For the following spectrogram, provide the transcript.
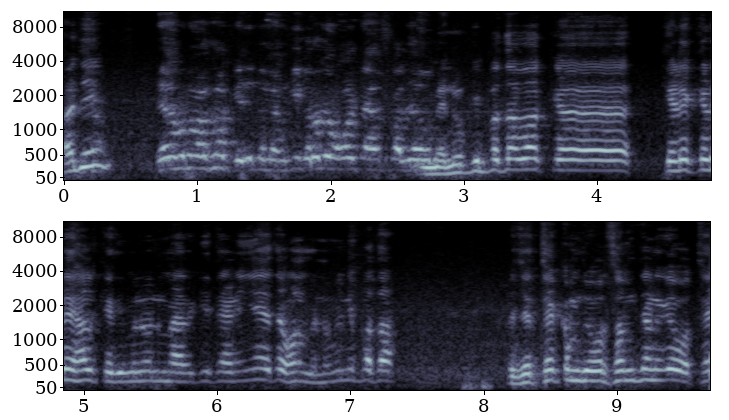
ਹਾਂਜੀ। ਜਿਹੜਾ ਬਣਾ ਸਾਹਿਬ ਕਿਹਦੀ ਨੁਮਾਇੰਦਗੀ ਕਰੋਗੇ ਆਉਣ ਵਾਲੇ ਟਾਈਮ ਚ ਅਕਾਲੀ ਦਲ ਮੈਨੂੰ ਕੀ ਪਤਾ ਵਾ ਕਿਹੜੇ ਕਿਹੜੇ ਹਲਕੇ ਦੀ ਮੈਨੂੰ ਨੁਮਾਇੰਦਗੀ ਦੇਣੀ ਹੈ ਇਹ ਤੇ ਹੁਣ ਮੈਨੂੰ ਵੀ ਨਹੀਂ ਪਤਾ। ਤੇ ਜਿੱਥੇ ਕਮਜ਼ੋਰ ਸਮਝਣਗੇ ਉੱਥੇ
